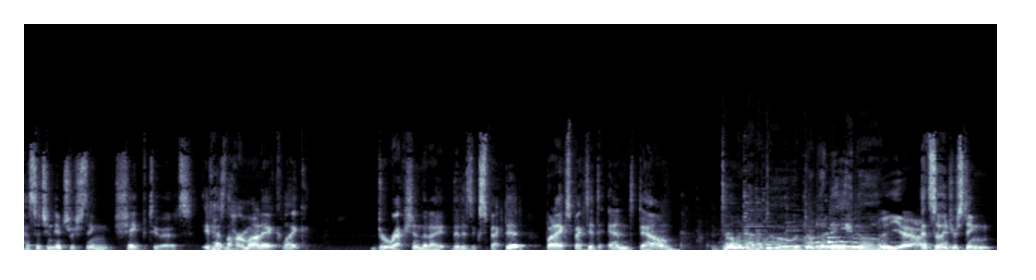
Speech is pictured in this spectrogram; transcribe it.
has such an interesting shape to it. It has the harmonic like direction that I that is expected, but I expect it to end down. Yeah, That's so interesting.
